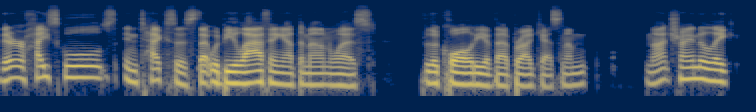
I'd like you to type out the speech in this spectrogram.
there are high schools in texas that would be laughing at the mountain west for the quality of that broadcast and i'm not trying to like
